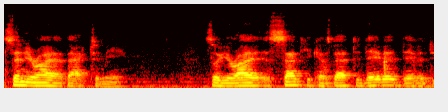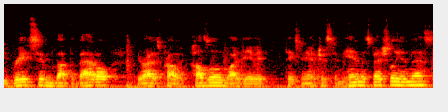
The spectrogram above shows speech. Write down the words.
send Uriah back to me. So Uriah is sent. He comes back to David. David debriefs him about the battle. Uriah is probably puzzled why David takes an interest in him, especially in this.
